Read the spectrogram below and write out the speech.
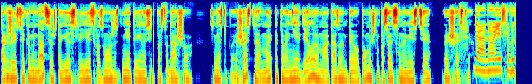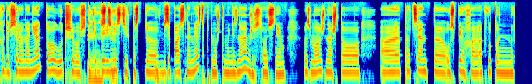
Также есть рекомендация, что если есть возможность не переносить пострадавшего с места происшествия, мы этого не делаем, а оказываем первую помощь непосредственно на месте происшествия. Да, но если выхода все равно нет, то лучше его все-таки Перенести. перенести, в, э, в безопасное место, потому что мы не знаем же, что с ним. Возможно, что э, процент э, успеха от выполненных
